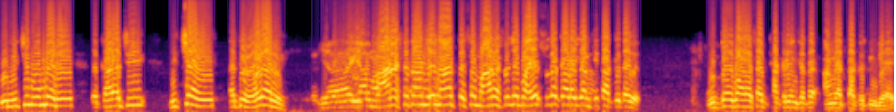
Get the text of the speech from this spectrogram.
हे निश्चित उभणार आहे त्या काळाची इच्छा आहे आणि ते होणार आहे. या या महाराष्ट्रात आणले ना तसं महाराष्ट्राच्या बाहेर सुद्धा काढायची आमची ताकद आहे. उद्धव बाळासाहेब ठाकरे यांच्या अंगात ताकद एवढी आहे.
